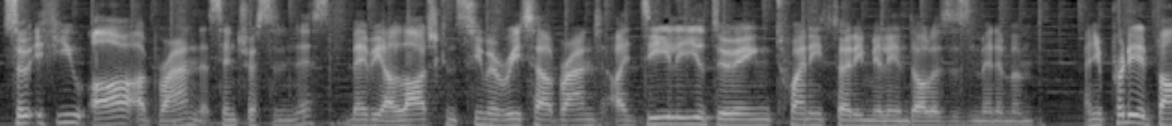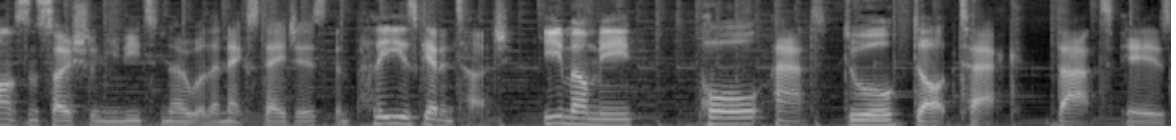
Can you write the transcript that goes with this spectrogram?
So if you are a brand that's interested in this, maybe a large consumer retail brand, ideally you're doing 20, 30 million dollars as a minimum, and you're pretty advanced on social and you need to know what the next stage is, then please get in touch. Email me, paul at duel.tech. That is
